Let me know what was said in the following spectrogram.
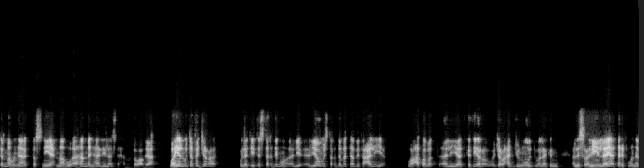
تم هناك تصنيع ما هو أهم من هذه الأسلحة المتواضعة وهي المتفجرات والتي تستخدمها الي- اليوم استخدمتها بفعالية وعطبت آليات كثيرة وجرحت جنود ولكن الإسرائيليين لا يعترفون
